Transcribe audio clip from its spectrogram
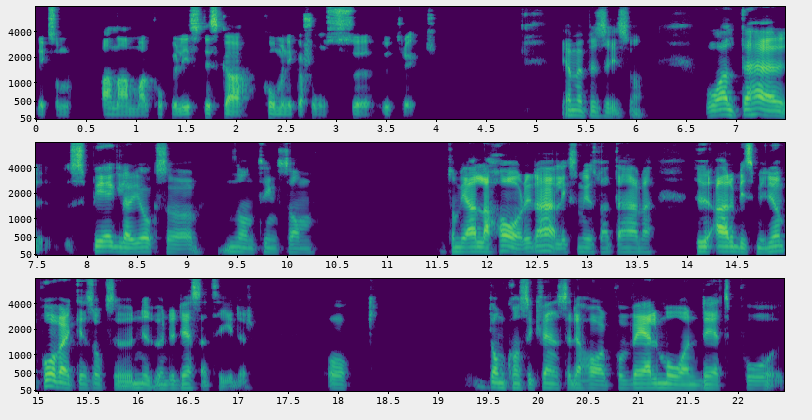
liksom, anammar populistiska kommunikationsuttryck. Ja, men precis så. Och allt det här speglar ju också någonting som som vi alla har i det här, liksom just att det här med hur arbetsmiljön påverkas också nu under dessa tider. Och de konsekvenser det har på välmåendet, på,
